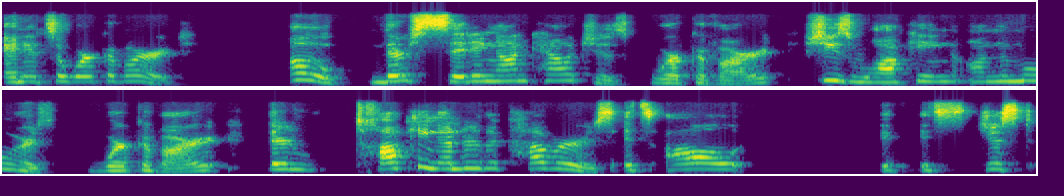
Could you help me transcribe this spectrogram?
and it's a work of art. Oh, they're sitting on couches, work of art. She's walking on the moors, work of art. They're talking under the covers. It's all, it- it's just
